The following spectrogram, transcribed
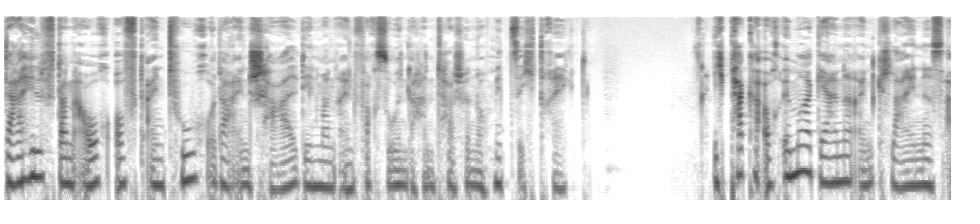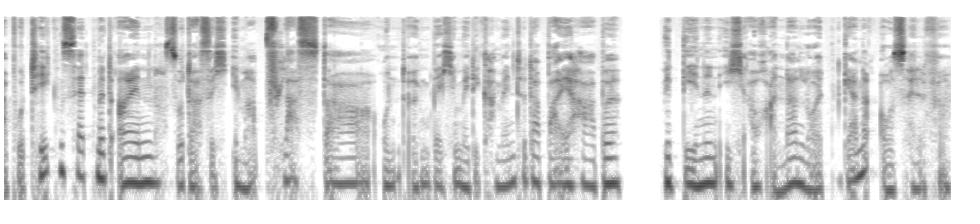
Da hilft dann auch oft ein Tuch oder ein Schal, den man einfach so in der Handtasche noch mit sich trägt. Ich packe auch immer gerne ein kleines Apothekenset mit ein, so dass ich immer Pflaster und irgendwelche Medikamente dabei habe, mit denen ich auch anderen Leuten gerne aushelfe.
